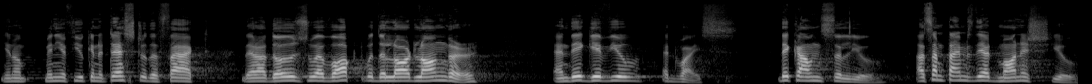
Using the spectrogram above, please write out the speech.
You know, many of you can attest to the fact there are those who have walked with the Lord longer and they give you advice, they counsel you, or sometimes they admonish you.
